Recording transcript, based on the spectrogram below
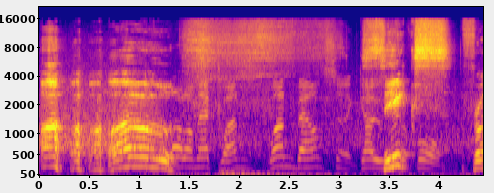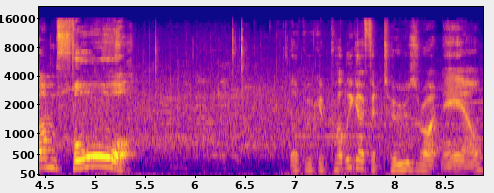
Oh, Lot on that one. One bounce and it goes Six from four. Look, we could probably go for twos right now.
